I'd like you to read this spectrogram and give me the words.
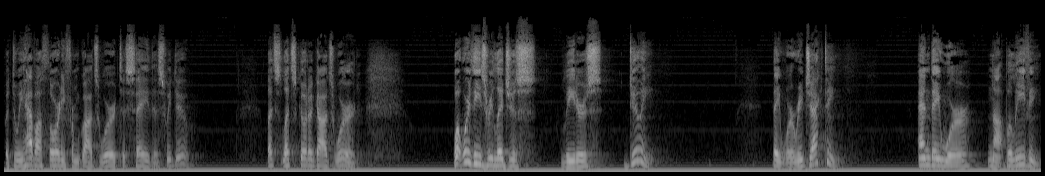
But do we have authority from God's word to say this? We do. Let's, let's go to God's word. What were these religious leaders doing? They were rejecting, and they were not believing.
